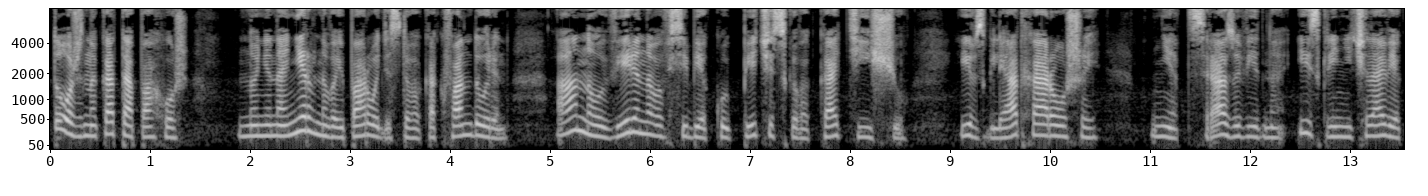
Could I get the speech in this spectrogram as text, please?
Тоже на кота похож, но не на нервного и породистого, как Фандорин, а на уверенного в себе купеческого котищу. И взгляд хороший. Нет, сразу видно, искренний человек.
